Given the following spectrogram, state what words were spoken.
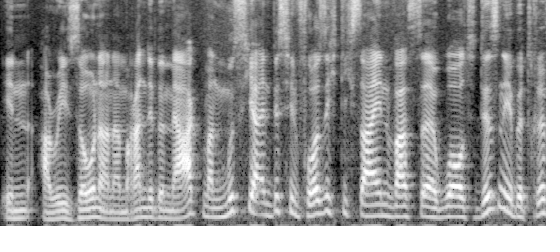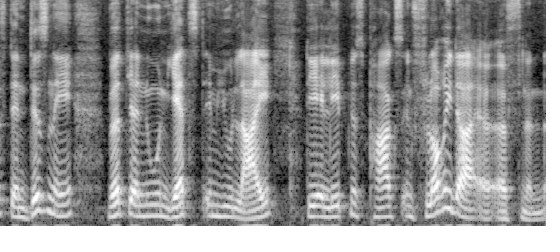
in Arizona. Und am Rande bemerkt, man muss hier ein bisschen vorsichtig sein, was Walt Disney betrifft, denn Disney wird ja nun jetzt im Juli die Erlebnisparks in Florida eröffnen.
